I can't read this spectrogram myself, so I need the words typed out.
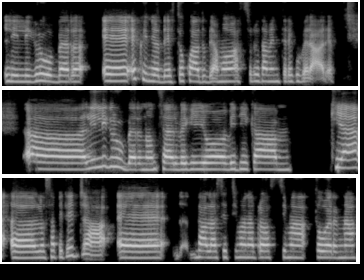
Lilly Gruber e, e, quindi ho detto qua dobbiamo assolutamente recuperare. Uh, Lilly Gruber non serve che io vi dica mm, chi è, uh, lo sapete già, è, dalla settimana prossima torna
